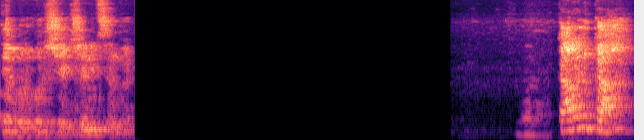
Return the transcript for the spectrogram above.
त्याबरोबर शैक्षणिक संघटना. कारण का?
